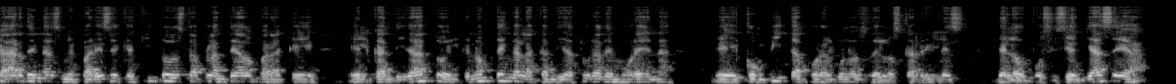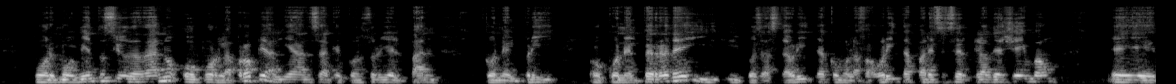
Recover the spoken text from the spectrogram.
Cárdenas, me parece que aquí todo está planteado para que el candidato, el que no obtenga la candidatura de Morena, eh, compita por algunos de los carriles de la oposición, ya sea por Movimiento Ciudadano o por la propia alianza que construye el PAN con el PRI o con el PRD y, pues hasta ahorita como la favorita parece ser Claudia Sheinbaum, eh,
